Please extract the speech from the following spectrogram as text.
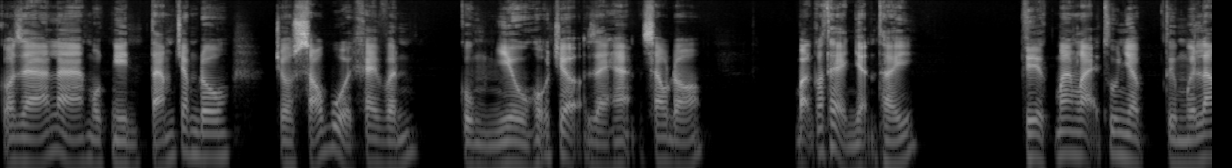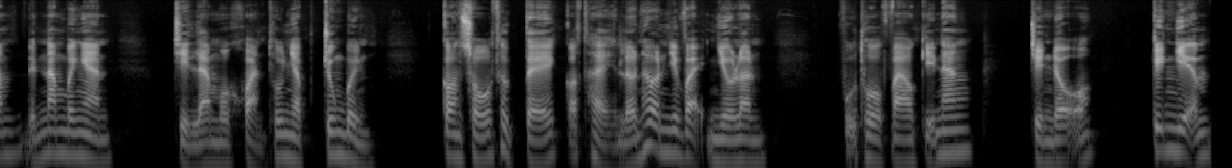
có giá là 1.800 đô cho 6 buổi khai vấn cùng nhiều hỗ trợ dài hạn sau đó. Bạn có thể nhận thấy việc mang lại thu nhập từ 15 đến 50 ngàn chỉ là một khoản thu nhập trung bình. Con số thực tế có thể lớn hơn như vậy nhiều lần, phụ thuộc vào kỹ năng, trình độ, kinh nghiệm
